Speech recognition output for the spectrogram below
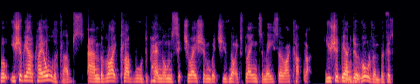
well, you should be able to play all the clubs, and the right club will depend on the situation which you've not explained to me. So I can't, like, you should be able to do it with all of them because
